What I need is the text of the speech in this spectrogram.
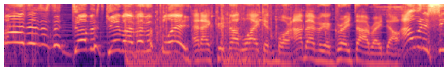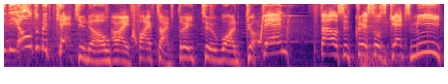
oh, this is the dumbest game I've ever played. And I could not like it more. I'm having a great time right now. I want to see the ultimate cat, you know. All right, five times. Three, two, one, go. 10,000 crystals gets me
